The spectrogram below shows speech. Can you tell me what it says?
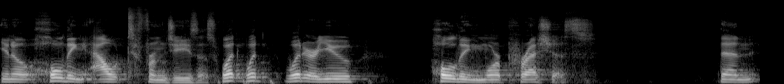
you know, holding out from Jesus? What, what, what are you holding more precious than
